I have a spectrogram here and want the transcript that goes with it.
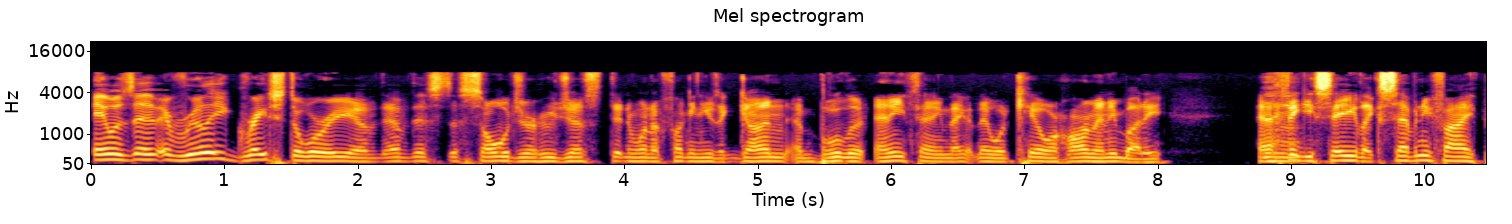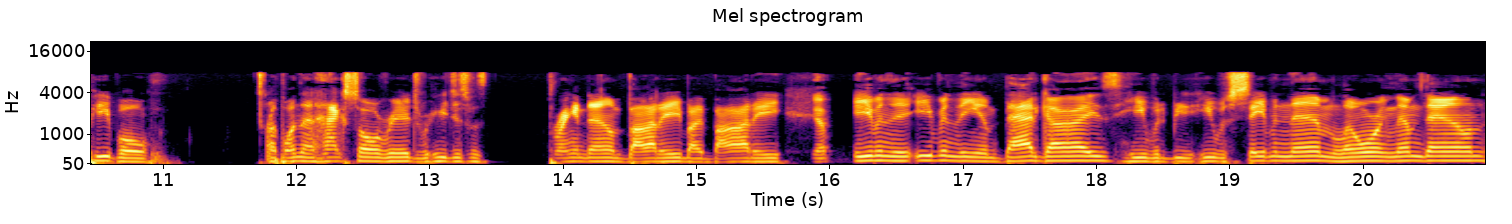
it was a, a really great story of, of this the soldier who just didn't want to fucking use a gun, a bullet, anything that, that would kill or harm anybody. And I think he saved like 75 people up on that Hacksaw Ridge where he just was bringing down body by body. Yep. Even the even the um, bad guys, he would be he was saving them, lowering them down.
